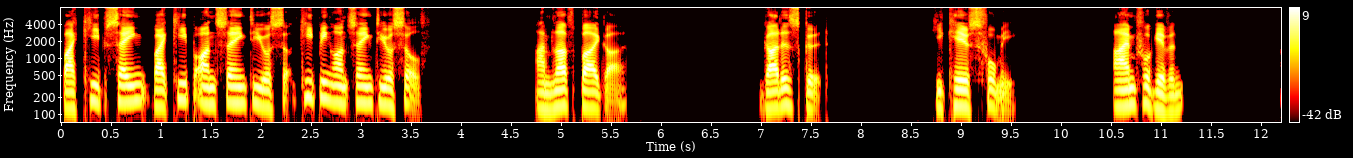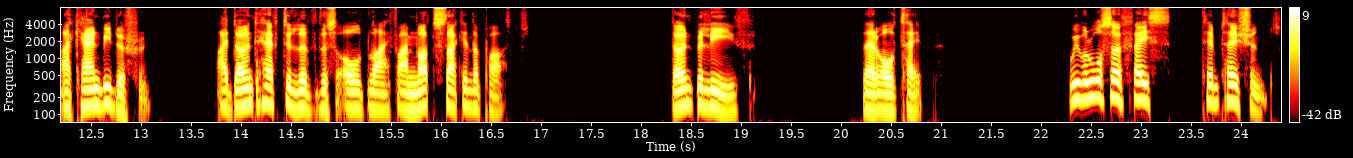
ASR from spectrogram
by keep saying by keep on saying to yourself keeping on saying to yourself, I'm loved by God. God is good. He cares for me. I'm forgiven. I can be different. I don't have to live this old life. I'm not stuck in the past. Don't believe that old tape. We will also face temptations.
